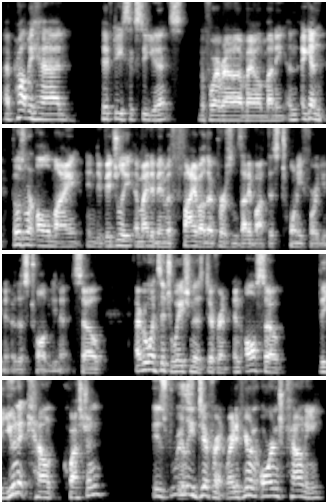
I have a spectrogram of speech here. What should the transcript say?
I probably had 50, 60 units before I ran out of my own money. And again, those weren't all mine individually. It might have been with five other persons that I bought this 24 unit or this 12 unit. So everyone's situation is different. And also, the unit count question is really different, right? If you're in Orange County,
